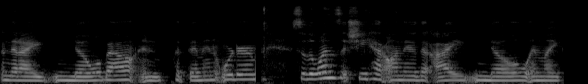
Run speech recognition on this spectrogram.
and that I know about and put them in order. So the ones that she had on there that I know and like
